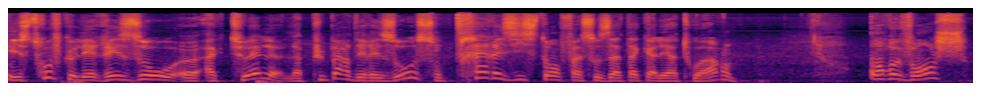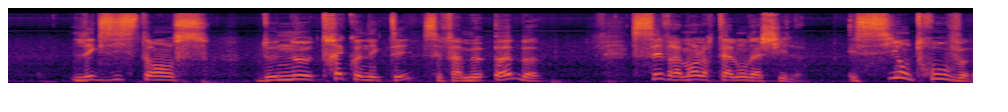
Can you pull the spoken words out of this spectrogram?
Et il se trouve que les réseaux euh, actuels, la plupart des réseaux, sont très résistants face aux attaques aléatoires. En revanche, l'existence de nœuds très connectés, ces fameux hubs, c'est vraiment leur talon d'Achille. Et si on trouve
